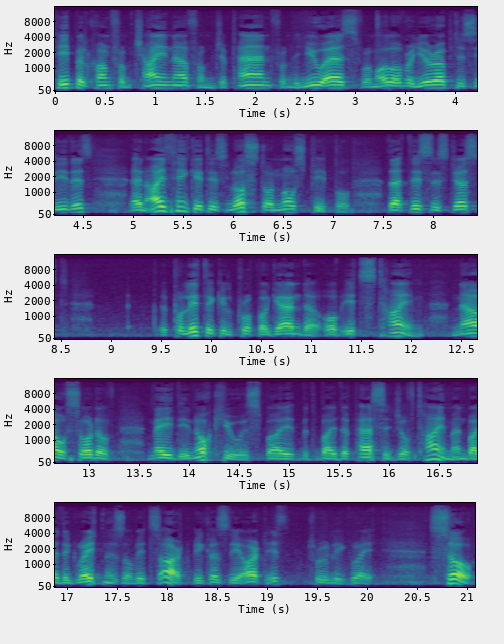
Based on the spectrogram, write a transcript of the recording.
people come from China, from Japan, from the US, from all over Europe to see this. And I think it is lost on most people that this is just political propaganda of its time, now sort of made innocuous by, by the passage of time and by the greatness of its art, because the art is truly great. So,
